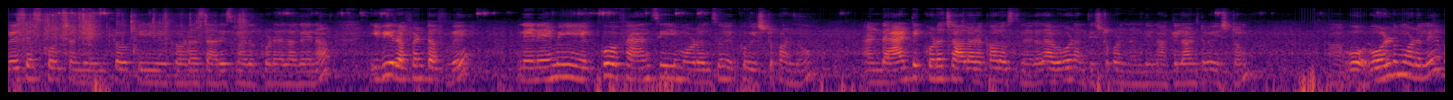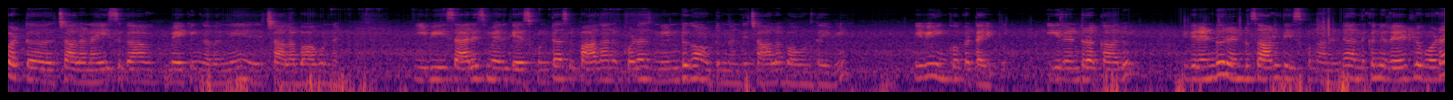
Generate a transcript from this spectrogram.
వేసేసుకోవచ్చు అండి ఇంట్లోకి కూడా శారీస్ మీదకి కూడా ఎలాగైనా. ఇవి రఫ్ అండ్ టఫ్ వే నేనేమి ఎక్కువ ఫ్యాన్సీ మోడల్స్ ఎక్కువ ఇష్టపడను. అండ్ యాంటిక్ కూడా చాలా రకాలు వస్తున్నాయి కదా అవి కూడా అంత ఇష్టపడనండి. నాకు ఇలాంటివే ఇష్టం. ఓల్డ్ మోడలే బట్ చాలా నైస్గా మేకింగ్ అవన్నీ చాలా బాగున్నాయి. ఇవి శారీస్ మీదకి వేసుకుంటే అసలు పాదానికి కూడా నిండుగా ఉంటుందండి చాలా బాగుంటాయి ఇవి. ఇవి ఇంకొక టైప్. ఈ రెండు రకాలు. ఇవి రెండు రెండు సార్లు తీసుకున్నానండి అందుకని రేట్లు కూడా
